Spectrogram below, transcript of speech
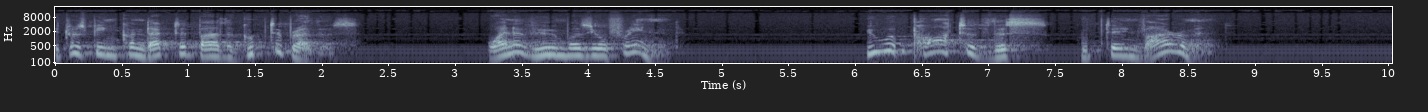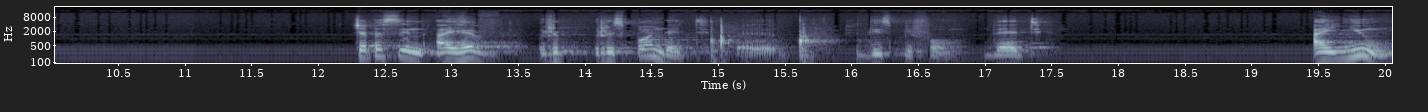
It was being conducted by the Gupta brothers, one of whom was your friend. You were part of this Gupta environment. Chairperson, I have re responded uh, to this before that I knew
